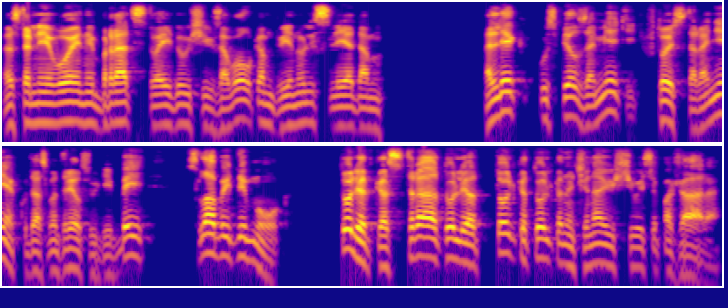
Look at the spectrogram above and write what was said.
Остальные воины братства, идущих за волком, двинулись следом. Олег успел заметить в той стороне, куда смотрел Судебей, слабый дымок, то ли от костра, то ли от только-только начинающегося пожара.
